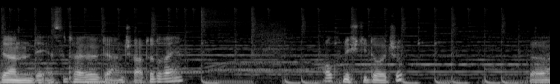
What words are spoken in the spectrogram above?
Dann der erste Teil der Uncharted 3. Auch nicht die deutsche. Da,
